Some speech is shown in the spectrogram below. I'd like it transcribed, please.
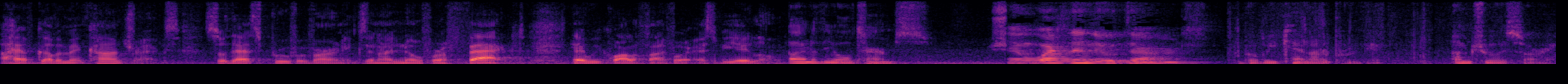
I have government contracts, so that's proof of earnings, and I know for a fact that we qualify for SBA loan. Under the old terms, And what's the new terms? but we cannot approve it. I'm truly sorry.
